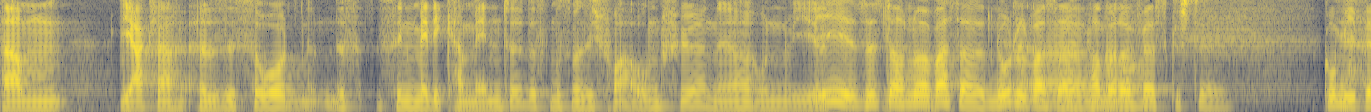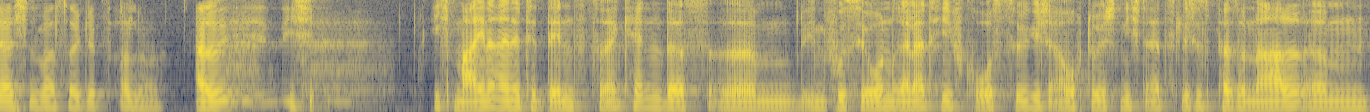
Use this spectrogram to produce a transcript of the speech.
ähm, ja, klar. Also es ist so, es sind Medikamente, das muss man sich vor Augen führen. Ja, und wie nee, es, ist doch nur Wasser, Nudelwasser, ja, genau. haben wir doch festgestellt. Gummibärchenwasser gibt es auch noch. Also ich, ich meine eine Tendenz zu erkennen, dass ähm, Infusion relativ großzügig auch durch nichtärztliches Personal ähm,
